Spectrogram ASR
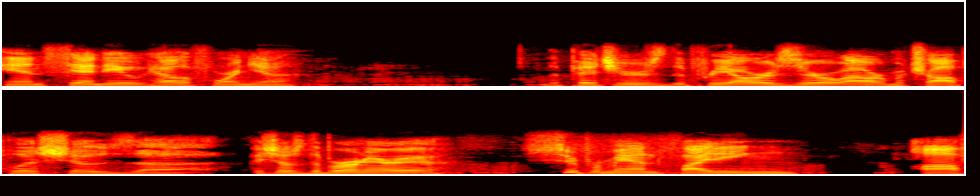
and San Diego, California." The pictures, the pre-hour zero hour Metropolis shows uh, it shows the burn area, Superman fighting off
